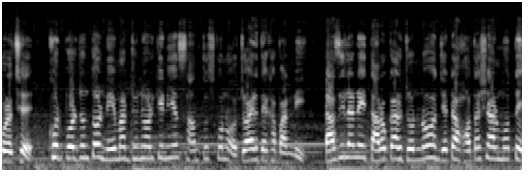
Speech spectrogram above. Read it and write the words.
করেছে। এখন পর্যন্ত নেইমার জুনিয়রকে নিয়ে সান্তোস কোনো জয়ের দেখা পাননি। ব্রাজিলিয়ান এই তারকার জন্য যেটা হতাশার মতে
